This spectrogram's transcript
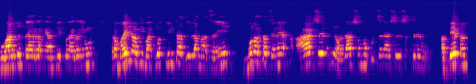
वार्डहरू तयार गर्ने हामीले कुरा गऱ्यौँ। र मैले अघि भनेको तिनवटा जिल्लामा चाहिँ मूलत चाहिँ आठ सयदेखि हजारसम्मको चाहिँ आइसोलेसन चाहिँ बेडहरू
